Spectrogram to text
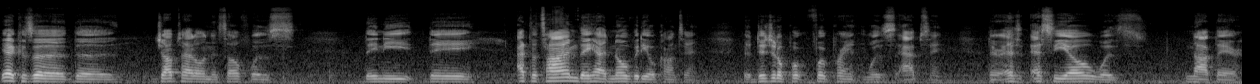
Yeah, because uh, the job title in itself was they need they at the time they had no video content. Their digital pu- footprint was absent. Their S- SEO was not there.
